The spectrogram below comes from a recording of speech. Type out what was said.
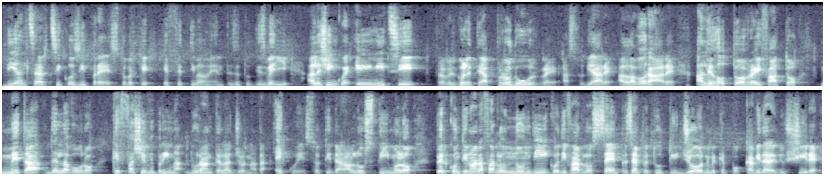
di alzarsi così presto, perché effettivamente se tu ti svegli alle 5 e inizi, fra virgolette, a produrre, a studiare, a lavorare, alle 8 avrai fatto metà del lavoro che facevi prima durante la giornata e questo ti darà lo stimolo per continuare a farlo. Non dico di farlo sempre, sempre tutti i giorni perché può capitare di uscire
